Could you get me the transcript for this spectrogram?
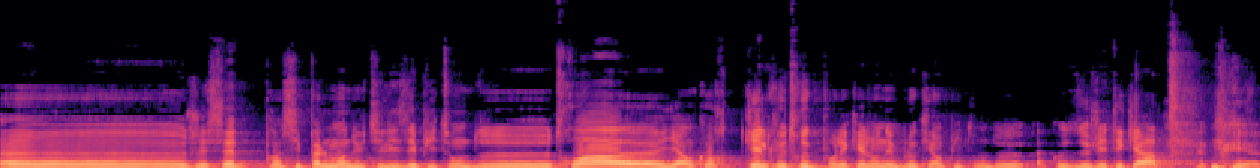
Euh, J'essaie principalement d'utiliser Python 2, 3. Euh, il y a encore quelques trucs pour lesquels on est bloqué en Python 2 à cause de GTK. Mais euh,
